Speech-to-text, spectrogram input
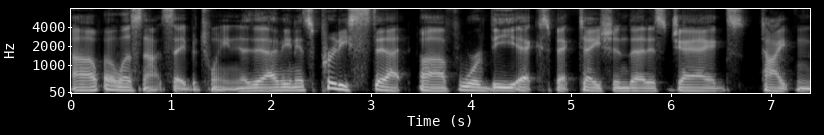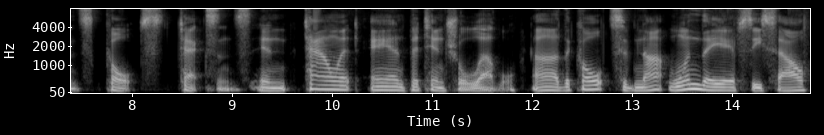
uh, well, let's not say between. I mean, it's pretty set uh, for the expectation that it's Jags, Titans, Colts, Texans in talent and potential level. Uh, the Colts have not won the AFC South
